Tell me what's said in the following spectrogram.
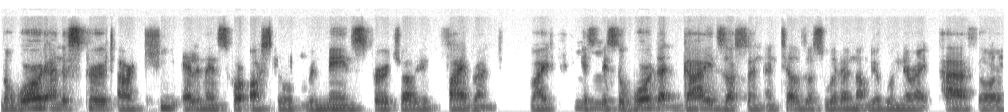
the word and the spirit are key elements for us to remain spiritually vibrant right? It's, Mhm. it's the word that guides us and, and tells us whether or not we are going the right path or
